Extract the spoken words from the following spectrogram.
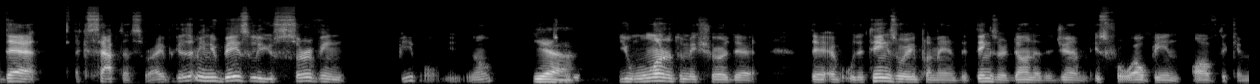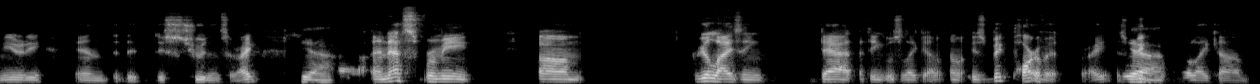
that acceptance, right? Because I mean, you basically you're serving people, you know. Yeah. So you wanted to make sure that the the things we implement, the things are done at the gym is for well-being of the community and the, the, the students, right? Yeah. Uh, and that's for me. Um, realizing that I think was like a, a is a big part of it, right? It's yeah. Big, like um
